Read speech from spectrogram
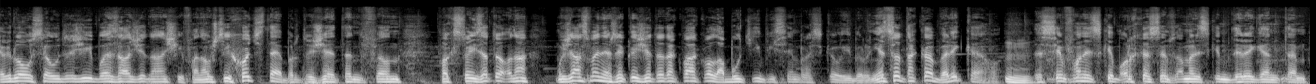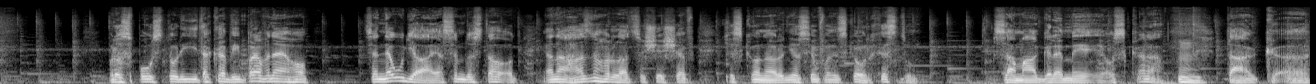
Jak dlouho se udrží, bude záležet na naší fanoušcích. Choďte, protože ten film fakt stojí za to. Ona, možná jsme neřekli, že to je taková jako labutí píseň pražského výběru. Něco takhle velikého. Mm. Se symfonickým orchestrem, s americkým dirigentem, pro spoustu lidí takhle výpravného se neudělá. Já jsem dostal od Jana Haznohorla, což je šéf Českého národního symfonického orchestru, sama Grammy i Oscara, hmm. tak eh,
